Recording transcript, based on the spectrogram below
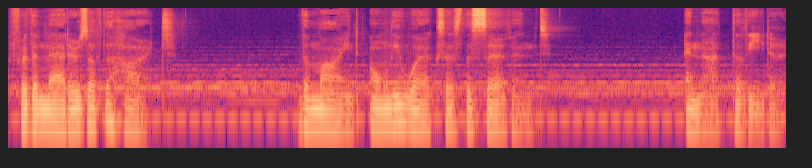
For the matters of the heart, the mind only works as the servant and not the leader.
